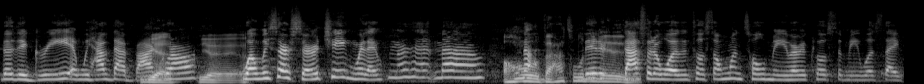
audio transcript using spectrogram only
the degree and we have that background, yeah, yeah, yeah. when we start searching, we're like, no. Oh, no." that's what it Liter- is. That's what it was. Until someone told me, very close to me, was like,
